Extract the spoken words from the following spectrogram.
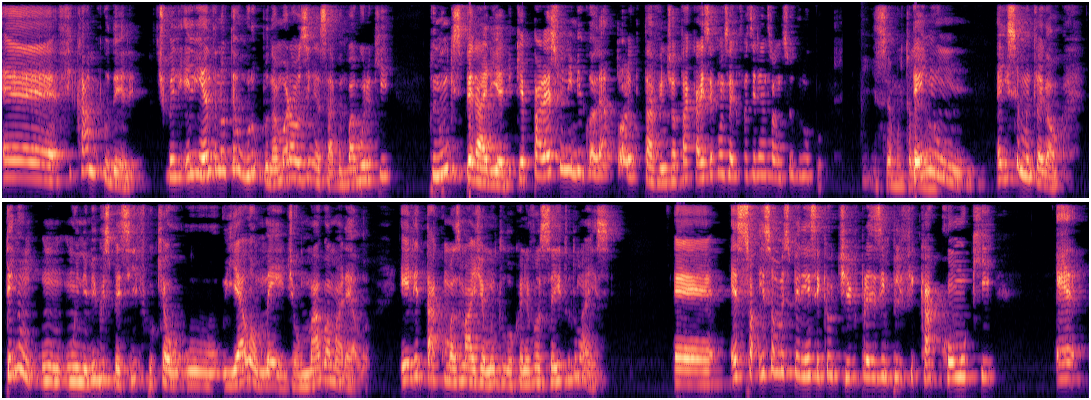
é, ficar amigo dele. Tipo, ele, ele entra no teu grupo, na moralzinha, sabe? Um bagulho que tu nunca esperaria, porque parece um inimigo aleatório que tá vindo te atacar e você consegue fazer ele entrar no seu grupo. Isso é muito Tem legal. um. É, isso é muito legal. Tem um, um- um inimigo específico que é o, o Yellow Mage, é o Mago Amarelo. Ele tá com umas magias muito loucas em você e tudo mais. É, é isso é uma experiência que eu tive pra exemplificar como que é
